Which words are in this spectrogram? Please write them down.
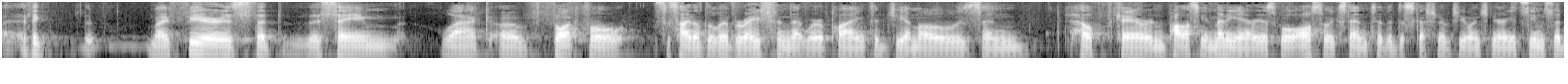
I think my fear is that the same lack of thoughtful societal deliberation that we're applying to GMOs and healthcare and policy in many areas will also extend to the discussion of geoengineering. It seems that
